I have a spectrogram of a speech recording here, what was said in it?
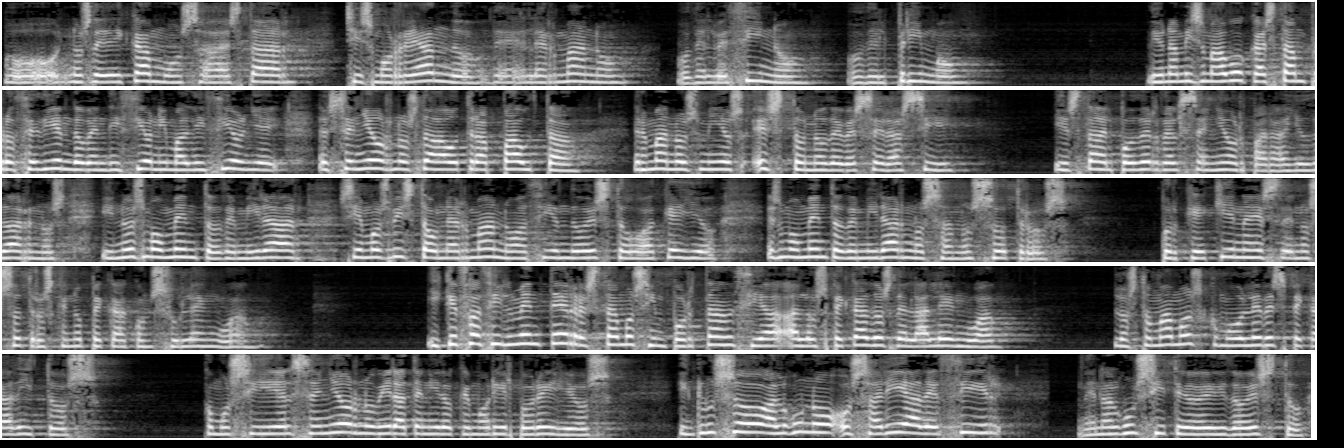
o nos dedicamos a estar chismorreando del hermano o del vecino o del primo de una misma boca están procediendo bendición y maldición y el Señor nos da otra pauta. Hermanos míos, esto no debe ser así. Y está el poder del Señor para ayudarnos. Y no es momento de mirar si hemos visto a un hermano haciendo esto o aquello. Es momento de mirarnos a nosotros. Porque ¿quién es de nosotros que no peca con su lengua? Y que fácilmente restamos importancia a los pecados de la lengua los tomamos como leves pecaditos, como si el Señor no hubiera tenido que morir por ellos. Incluso alguno osaría decir, en algún sitio he oído esto,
